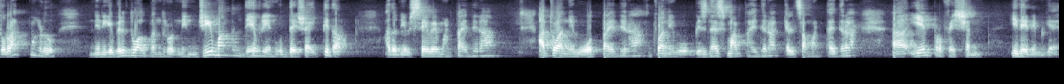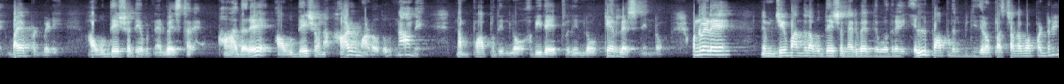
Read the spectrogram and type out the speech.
ದುರಾತ್ಮಗಳು ನಿನಗೆ ವಿರುದ್ಧವಾಗಿ ಬಂದರು ನಿನ್ನ ಜೀವಮಾನದಲ್ಲಿ ದೇವ್ರು ಏನು ಉದ್ದೇಶ ಇಟ್ಟಿದ್ದಾರೋ, ಅದು ನೀವು ಸೇವೆ ಮಾಡ್ತಾ ಇದ್ದೀರಾ? ಅಥವಾ ನೀವು ಓದ್ತಾ ಇದ್ದೀರಾ? ಅಥವಾ ನೀವು ಬಿಸ್ನೆಸ್ ಮಾಡ್ತಾ ಇದ್ದೀರಾ? ಕೆಲಸ ಮಾಡ್ತಾ ಇದ್ದೀರಾ? ಏನು ಪ್ರೊಫೆಷನ್ ಇದೆ ನಿಮಗೆ? ಭಯಪಡಬೇಡಿ. ಆ ಉದ್ದೇಶ ದೇವರು ನೆರವೇರಿಸ್ತಾರೆ. ಆದರೆ ಆ ಉದ್ದೇಶವನ್ನು ಹಾಳು ಮಾಡೋದು ನಾವೇ. ನಮ್ಮ ಪಾಪದಿಂದಲೋ, ಅವಿಧೇಯತ್ವದಿಂದಲೋ ಕೇರ್ಲೆಸ್ನಿಂದಲೋ ಒಂದು ವೇಳೆ ನಿಮ್ಮ ಜೀವಮಾನದಲ್ಲಿ ಉದ್ದೇಶ ನೆರವೇರದೆ ಹೋದರೆ ಎಲ್ಲಿ ಪಾಪದಲ್ಲಿ ಬಿದ್ದಿದ್ದೀರೋ, ಪಶ್ಚಾತ್ತಾಪ ಪಡ್ರಿ.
